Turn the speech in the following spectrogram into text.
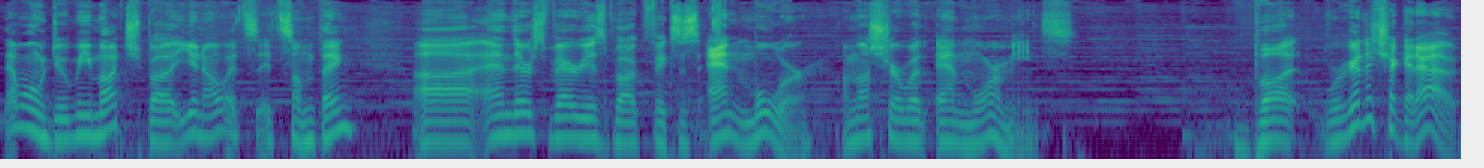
That won't do me much, but you know, it's it's something. Uh, and there's various bug fixes and more. I'm not sure what and more means. But we're gonna check it out.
